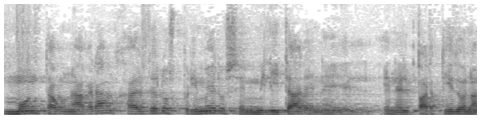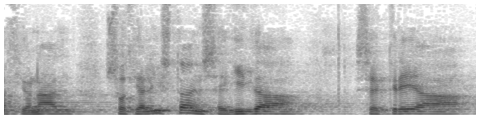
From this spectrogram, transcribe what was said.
monta una granja, es de los primeros en militar en el, en el Partido Nacional Socialista, enseguida se crea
